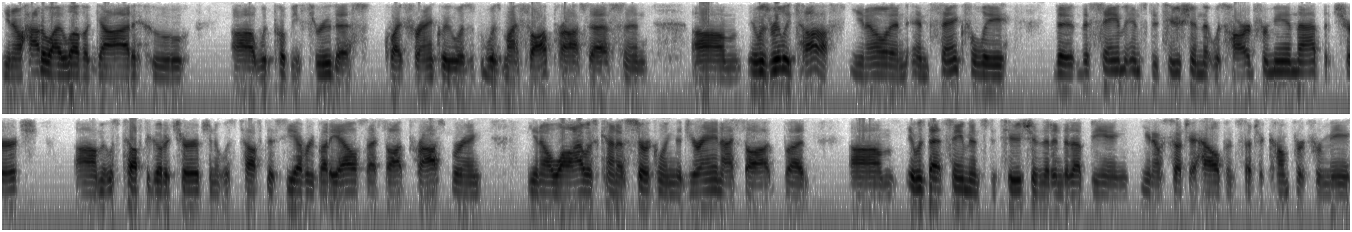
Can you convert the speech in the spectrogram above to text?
you know, how do I love a God who, uh, would put me through this? Quite frankly, was, was my thought process. And, um, it was really tough, you know, and, and thankfully, the, the same institution that was hard for me in that, the church, um, it was tough to go to church and it was tough to see everybody else I thought prospering, you know, while I was kind of circling the drain, I thought, but, um, it was that same institution that ended up being, you know, such a help and such a comfort for me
